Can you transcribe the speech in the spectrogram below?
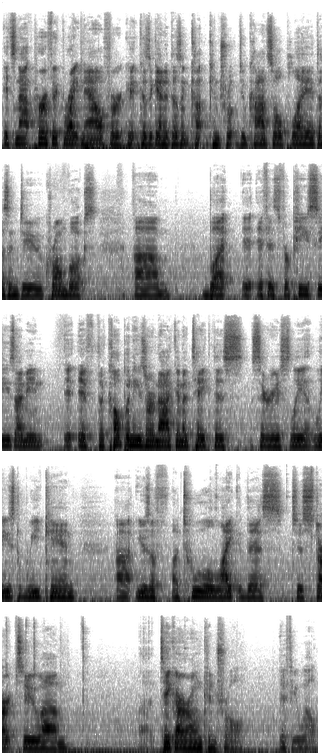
it's not perfect right now for because again it doesn't co- control do console play it doesn't do chromebooks um, but if it's for pcs i mean if the companies are not going to take this seriously, at least we can uh, use a, a, tool like this to start to um, uh, take our own control, if you will.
